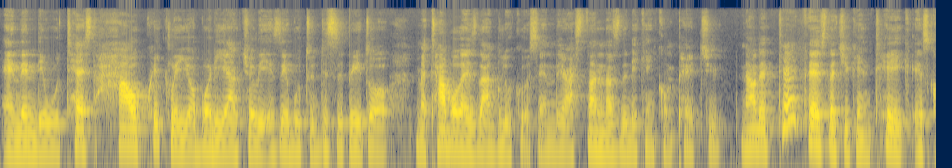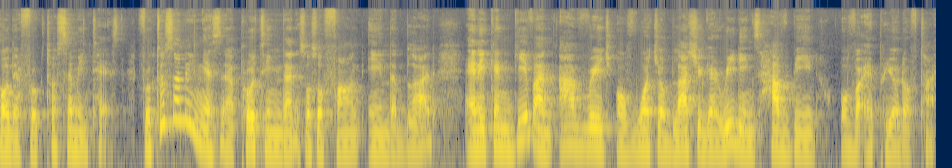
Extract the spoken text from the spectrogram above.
and then they will test how quickly your body actually is able to dissipate or metabolize that glucose. And there are standards that they can compare to. Now, the third test that you can take is called the fructosamine test. Fructosamine is a protein that is also found in the blood and it can give an average of what your blood sugar readings have been over a period of time.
